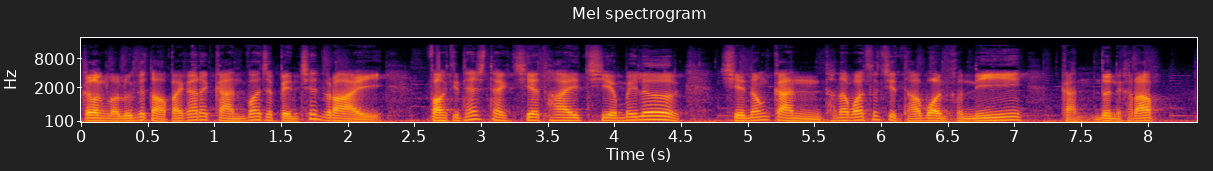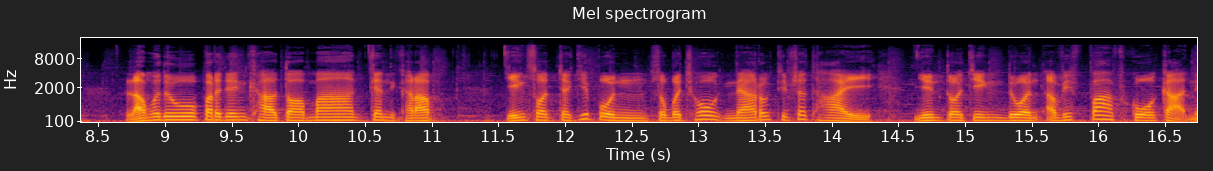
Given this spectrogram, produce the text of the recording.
ก็ต้องรอลุ้นกันต่อไปกันละกันว่าจะเป็นเช่นไร ฝากติดแฮชแท็กเชียร์ไทยเชียร์ไม่เลิก เชียร์น้องกัน ธนวัฒน์สุจิตถาวรคนนี้กันด้วยนะครับ เรามาดูประเด็นข่าวต่อมากันครับ หญิงสดจากญี่ปุ่น สุบโชคแนวรุกทีมชาติไทย ยืนตัวจริงดวลอวิฟป้าฟุกุโอกะใน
